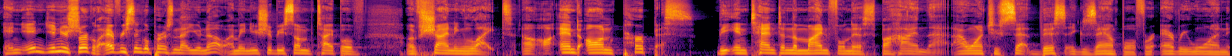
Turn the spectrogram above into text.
In, in, in your circle, every single person that you know. I mean, you should be some type of of shining light, uh, and on purpose the intent and the mindfulness behind that. I want to set this example for everyone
